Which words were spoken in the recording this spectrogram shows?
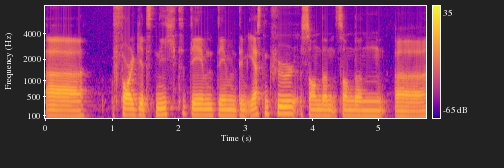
äh, folge jetzt nicht dem, dem, dem ersten Gefühl, sondern, sondern äh,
